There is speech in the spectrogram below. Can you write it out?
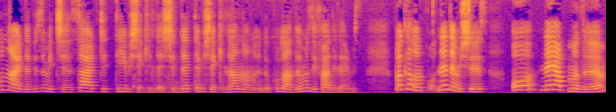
Bunlar da bizim için sert, ciddi bir şekilde, şiddetli bir şekilde anlamlarında kullandığımız ifadelerimiz. Bakalım ne demişiz? O ne yapmadı?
